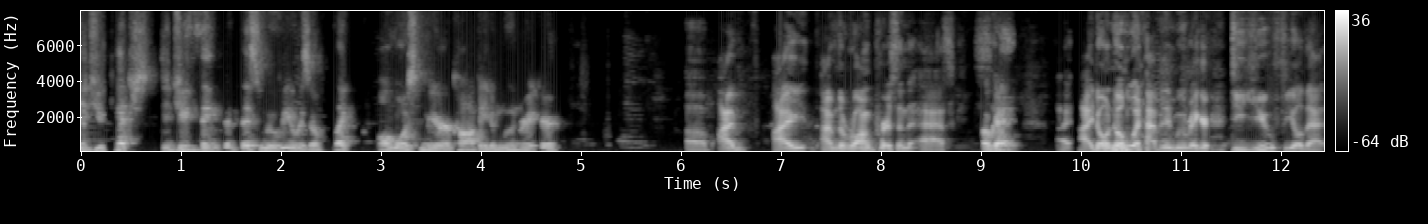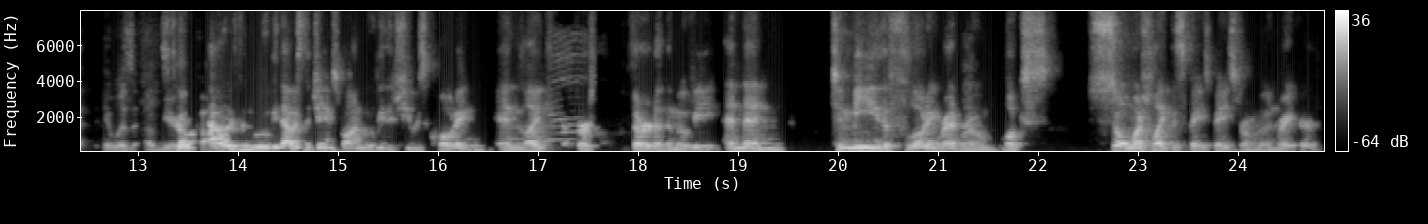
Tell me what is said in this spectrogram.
Did you catch? Did you think that this movie was a like almost mirror copy to Moonraker? Uh, I'm I I'm the wrong person to ask. So Okay. I, I don't know what happened in Moonraker. Do you feel that it was a mirror So copy? that was the movie. That was the James Bond movie that she was quoting in like the first third of the movie, and then to me, the floating red room looks so much like the space base from Moonraker,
